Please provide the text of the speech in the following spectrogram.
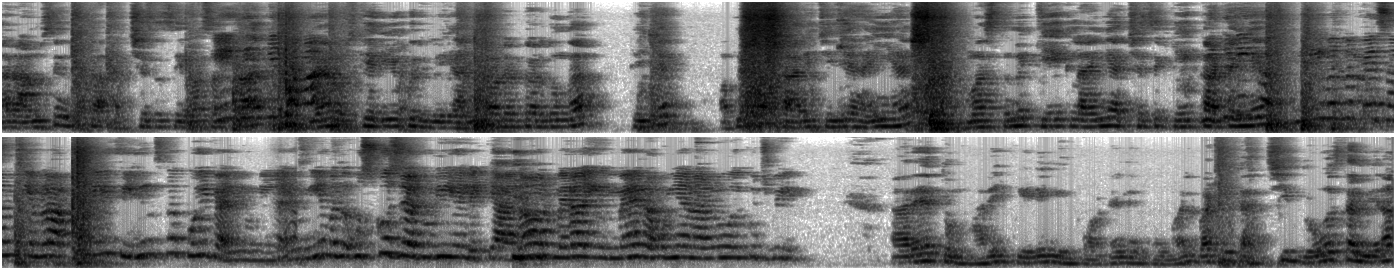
आराम से उसका अच्छे से सेवा सत्कार मैं उसके लिए कुछ बिरयानी ऑर्डर कर दूँगा ठीक है? अपने पास सारी चीज़ें हैं ही हैं मस्त में केक लाएँगे अच्छे से केक काटेंगे। नहीं मतलब मैं समझ मतलब आपको मेरी फीलिंग्स का कोई वैल्यू नहीं है। मतलब उसको ज़रूरी है लेके आना और मेरा मैं रहूँ या ना रहूँ कुछ भी अरे तुम्हारी फीलिंग इम्पोर्टेंट है कोमल बट एक अच्छी दोस्त है मेरा।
